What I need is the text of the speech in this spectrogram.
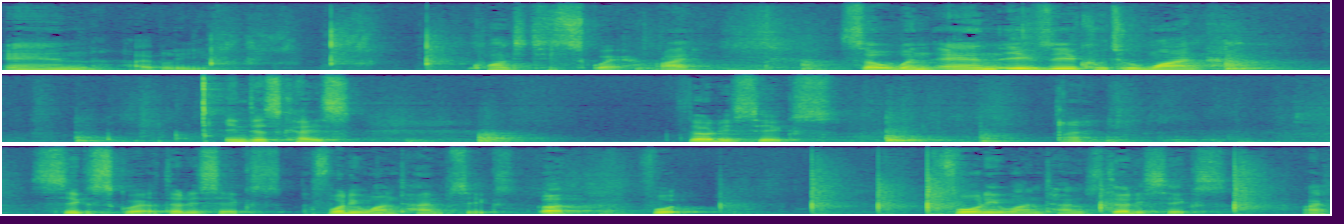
n, I believe, quantity square, right? So when n is equal to 1, in this case, 36, right? 6 squared, 36, 41 times 6, uh, 41 times 36, right?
